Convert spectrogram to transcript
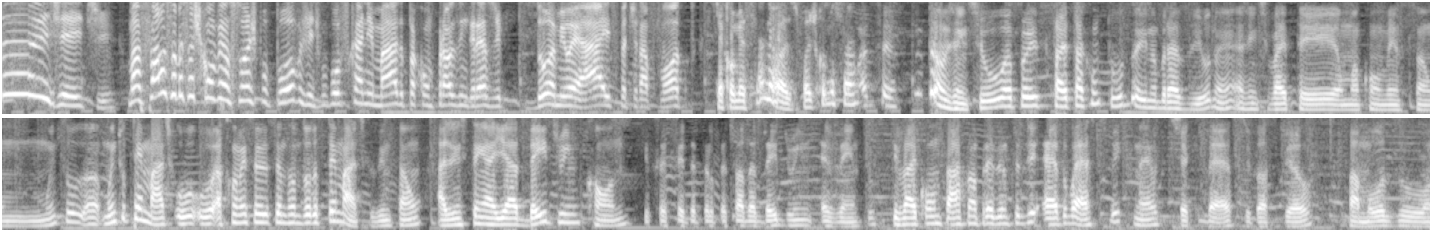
Ai, gente. Mas fala sobre essas convenções pro povo, gente, pro povo ficar animado pra comprar os ingressos de 2 mil reais pra tirar foto. Quer começar, Leoz? Pode começar. Pode ser. Então, gente, o Upper East Side tá com tudo aí no Brasil, né? A gente vai ter uma convenção muito, muito temática. O, o, as convenções são todas temáticas. Então, a gente tem aí a Daydream Con, que foi feita pelo pessoal da Daydream Eventos, que vai contar com a presença de Ed Westwick, né? O Chuck Bass, de Gossip Girl famoso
